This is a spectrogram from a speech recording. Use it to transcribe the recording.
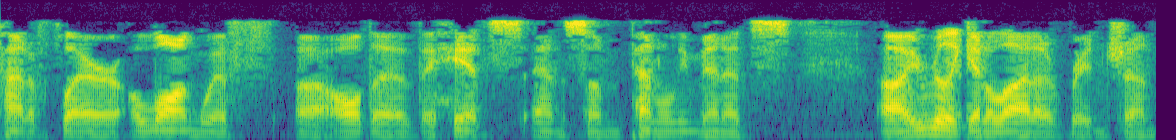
kind of player, along with uh, all the the hits and some penalty minutes. Uh, you really get a lot out of Brayden Schenn.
